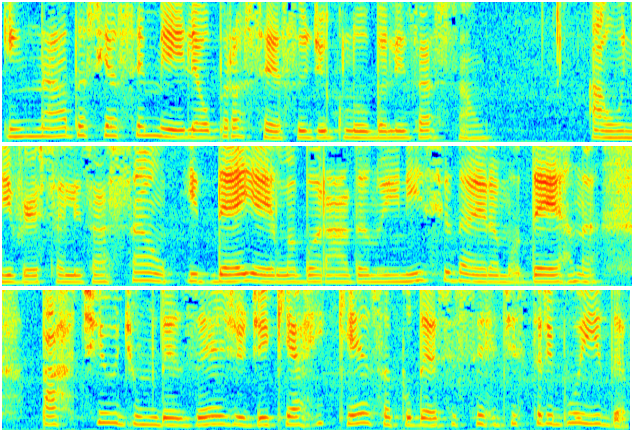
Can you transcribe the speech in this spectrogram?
em nada se assemelha ao processo de globalização. A universalização, ideia elaborada no início da era moderna, partiu de um desejo de que a riqueza pudesse ser distribuída,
